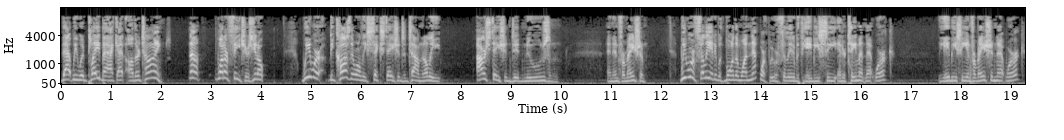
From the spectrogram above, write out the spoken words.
that we would play back at other times. Now, what are features? You know, we were, because there were only six stations in town and only our station did news and, and information, we were affiliated with more than one network. We were affiliated with the ABC Entertainment Network the ABC Information Network,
